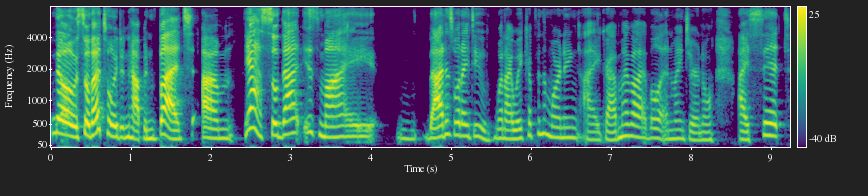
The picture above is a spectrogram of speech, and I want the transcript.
No, so that totally didn't happen. But um, yeah, so that is my that is what I do when I wake up in the morning. I grab my Bible and my journal. I sit.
